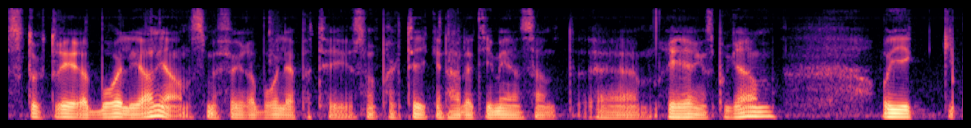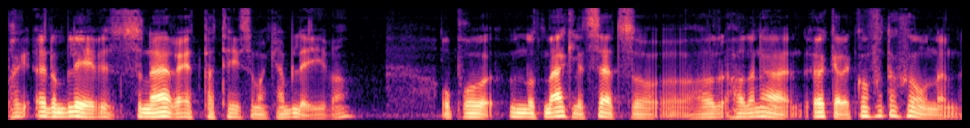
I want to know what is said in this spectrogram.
strukturerad borgerlig allians med fyra borgerliga partier som i praktiken hade ett gemensamt eh, regeringsprogram. Och gick, eh, de blev så nära ett parti som man kan bli. Va? Och på något märkligt sätt så har, har den här ökade konfrontationen,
